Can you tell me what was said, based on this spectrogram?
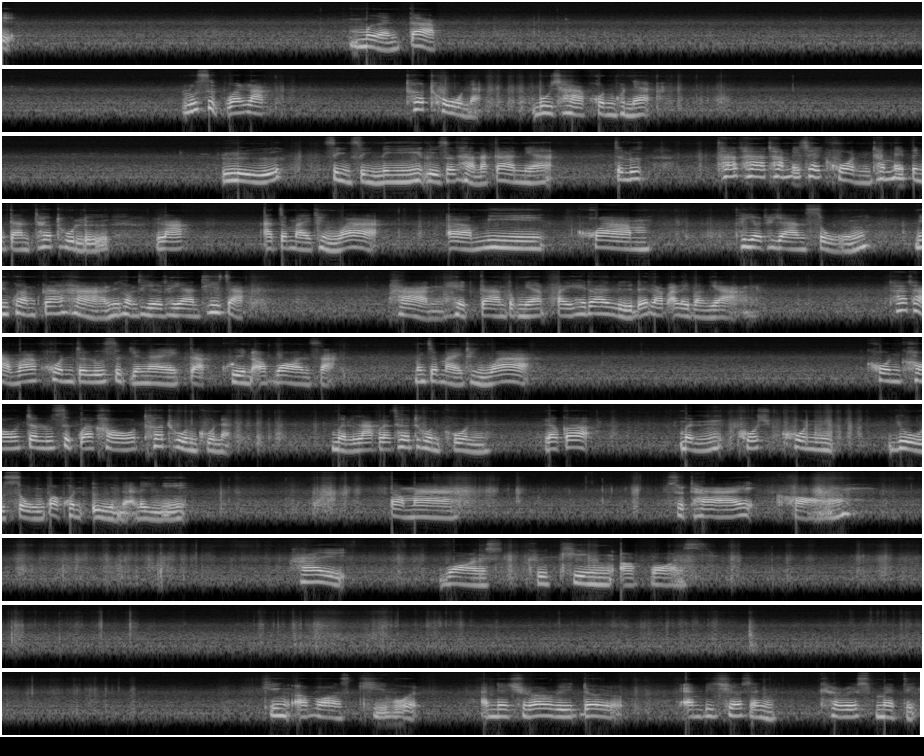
เหมือนกับ รู้สึกว่ารักเทิดทูนอะบูชาคนคนเนี้ย หรือสิ่งสิ่งนี้หรือสถานการณ์เนี้ยจะรู้ถ้าถ้าถ้าไม่ใช่คนถ้าไม่เป็นการเทิดทูนหรือรัก อาจจะหมายถึงว่าเอ่อมีความทะเยอทะยานสูง มีความกล้าหาญมีความทะเยอทะยานที่จะผ่านเหตุการณ์ตรงเนี้ยไปให้ได้หรือได้รับอะไรบางอย่าง ถ้าถามว่าคนจะรู้สึกยังไงกับ Queen of Wands อะ มันจะหมายถึงว่า คนเขาจะรู้สึกว่าเขาเทิดทูนคุณอะเหมือนรักและเทิดทูนคุณ แล้วก็เหมือนพุชคุณอยู่สูงกว่าคนอื่นอะอะไรอย่างนี้ ต่อมา สุดท้ายของไพ่ Wands King of Wands. King of Wands keyword. A natural leader ambitious and charismatic.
